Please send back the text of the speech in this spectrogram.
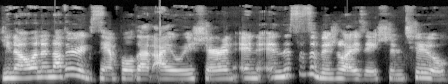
you know and another example that i always share and, and and this is a visualization too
